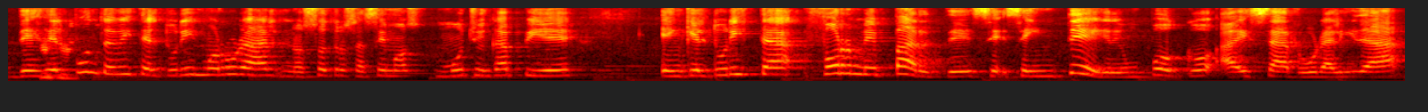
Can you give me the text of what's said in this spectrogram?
Desde el punto de vista del turismo rural, nosotros hacemos mucho hincapié en que el turista forme parte, se, se integre un poco a esa ruralidad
